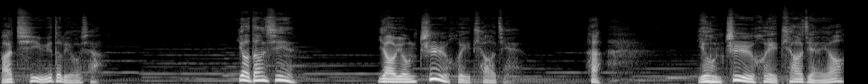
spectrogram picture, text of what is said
把其余的留下。要当心，要用智慧挑拣，哈，用智慧挑拣哟，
